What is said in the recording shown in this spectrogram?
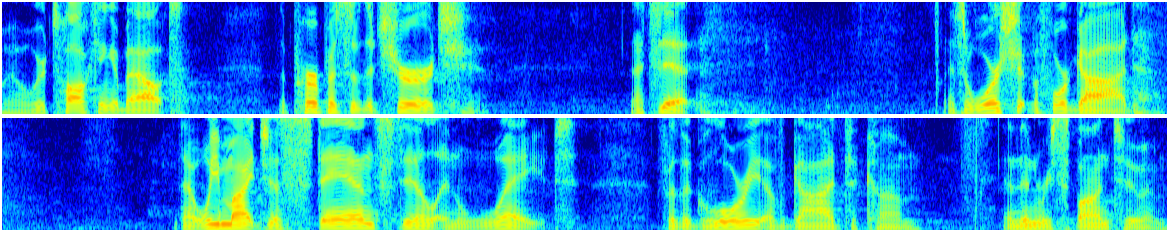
Well, we're talking about the purpose of the church. That's it. It's a worship before God that we might just stand still and wait for the glory of God to come and then respond to Him.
